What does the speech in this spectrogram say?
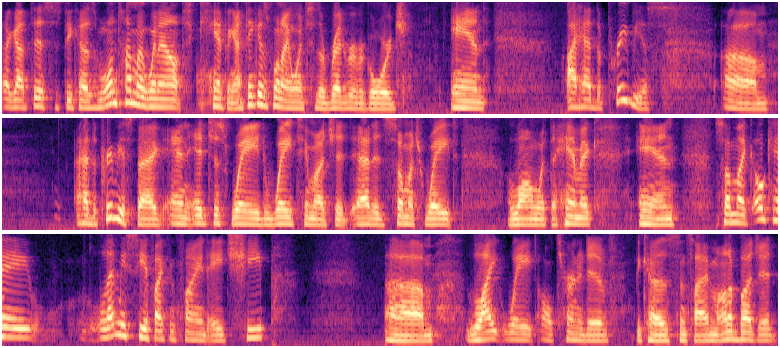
I got this is because one time I went out camping. I think it's when I went to the Red River Gorge, and I had the previous, um, I had the previous bag, and it just weighed way too much. It added so much weight along with the hammock, and so I'm like, okay, let me see if I can find a cheap, um, lightweight alternative because since I'm on a budget,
